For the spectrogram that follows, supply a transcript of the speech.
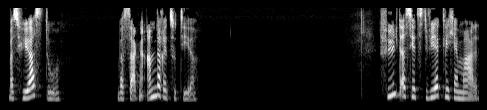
Was hörst du? Was sagen andere zu dir? Fühl das jetzt wirklich einmal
